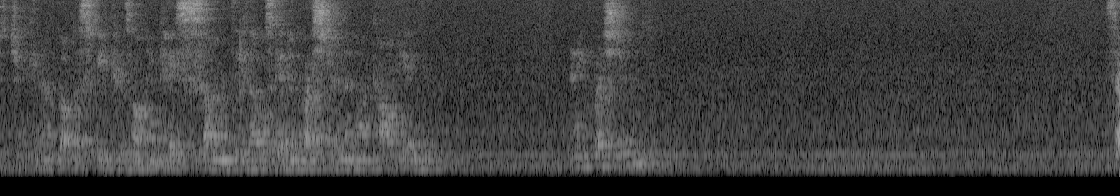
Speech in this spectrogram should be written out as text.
Just checking I've got the speakers on in case somebody's asking a question any questions? So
